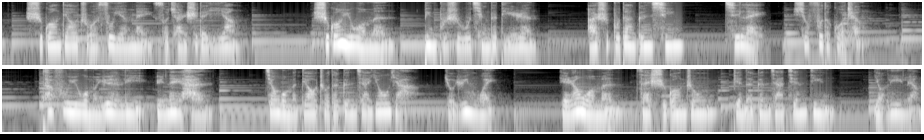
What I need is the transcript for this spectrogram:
“时光雕琢素颜美”所诠释的一样，时光与我们并不是无情的敌人，而是不断更新、积累、修复的过程。它赋予我们阅历与内涵。将我们雕琢得更加优雅、有韵味，也让我们在时光中变得更加坚定、有力量。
